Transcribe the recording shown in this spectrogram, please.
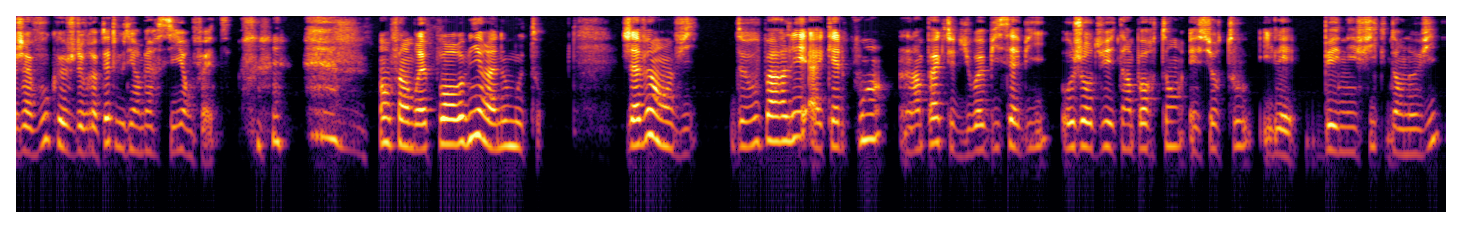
j'avoue que je devrais peut-être vous dire merci en fait. enfin bref, pour en revenir à nos moutons. J'avais envie de vous parler à quel point l'impact du wabi-sabi aujourd'hui est important et surtout il est bénéfique dans nos vies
